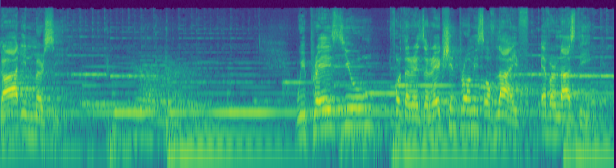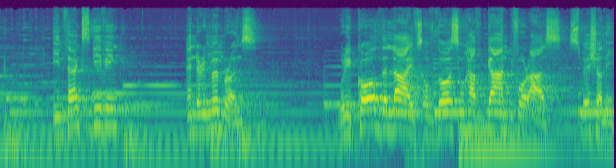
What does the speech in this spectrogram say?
God in mercy. We praise you for the resurrection promise of life everlasting. In thanksgiving and remembrance, we recall the lives of those who have gone before us, especially.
